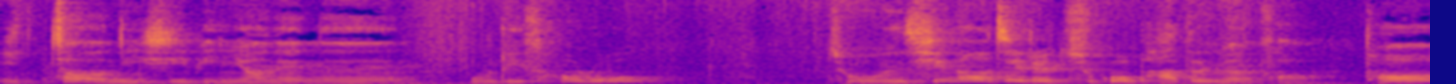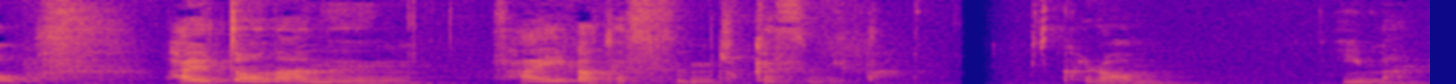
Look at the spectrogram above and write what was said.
2022년에는 우리 서로 좋은 시너지를 주고받으면서 더 발전하는 사이가 됐으면 좋겠습니다. 그럼 이만.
